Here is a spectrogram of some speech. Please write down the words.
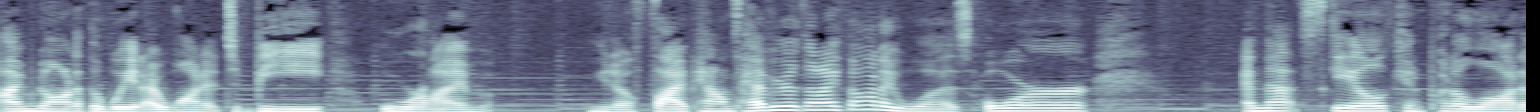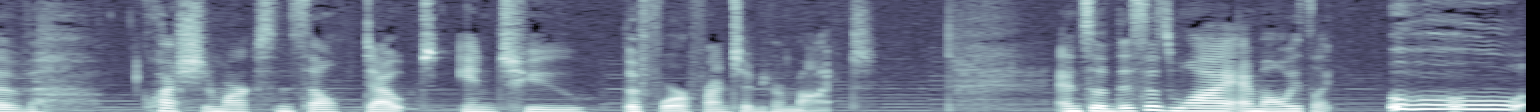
I'm not at the weight I want it to be, or I'm, you know, five pounds heavier than I thought I was, or, and that scale can put a lot of question marks and self doubt into the forefront of your mind. And so this is why I'm always like, oh,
